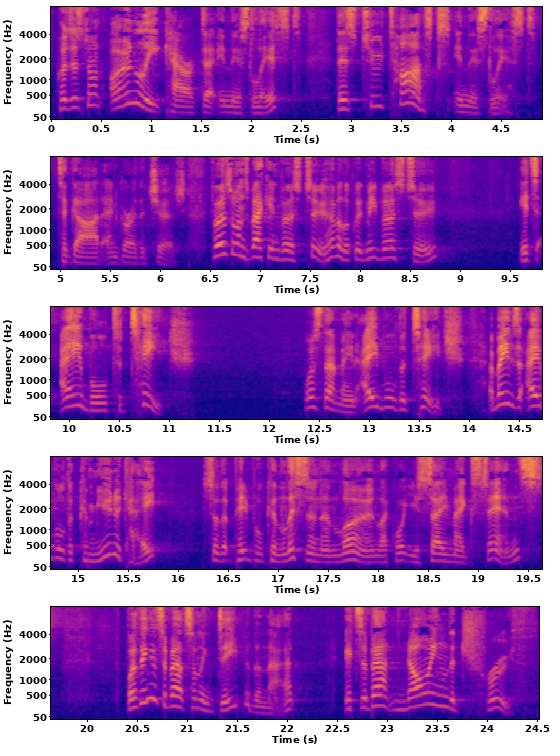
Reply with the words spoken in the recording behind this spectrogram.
Because it's not only character in this list, there's two tasks in this list to guard and grow the church. First one's back in verse 2. Have a look with me, verse 2. It's able to teach. What does that mean? Able to teach. It means able to communicate so that people can listen and learn, like what you say makes sense. But I think it's about something deeper than that. It's about knowing the truth,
